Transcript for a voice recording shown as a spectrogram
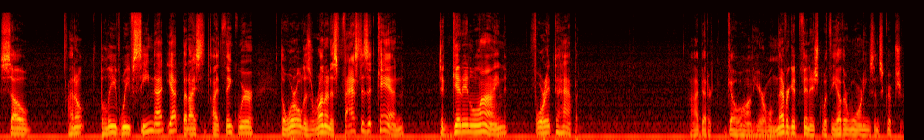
So I don't believe we've seen that yet, but I, I think we're the world is running as fast as it can to get in line for it to happen. I better go on here. We'll never get finished with the other warnings in Scripture.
